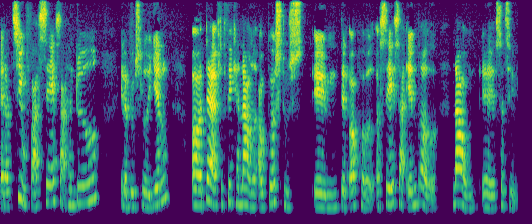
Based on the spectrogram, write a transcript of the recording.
adoptivfar Caesar, han døde, eller blev slået ihjel, og derefter fik han navnet Augustus, øh, den ophøjet, og Caesar ændrede navn øh, så til,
